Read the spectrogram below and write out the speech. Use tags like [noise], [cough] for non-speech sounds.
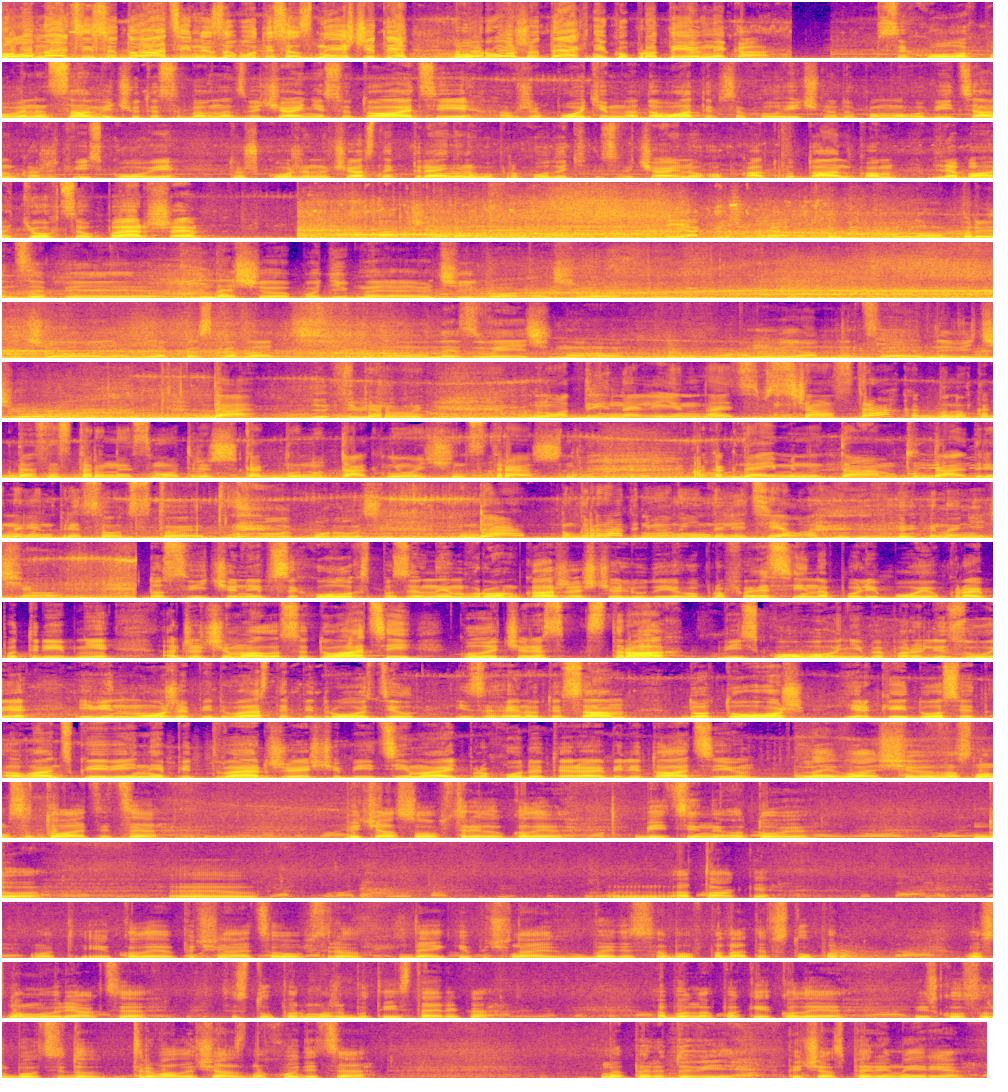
Головне в цій ситуації не забутися знищити ворожу техніку противника. Психолог повинен сам відчути себе в надзвичайній ситуації, а вже потім надавати психологічну допомогу бійцям, кажуть військові. Тож кожен учасник тренінгу проходить звичайну обкатку танком. Для багатьох це вперше. Перший раз. Як відчуття? Ну, в принципі, дещо подібне я й очікував, так що нічого, як, би сказати, ну, незвичного. Ну, я не це не відчув. Да, Які впервые Ну, адреналин. Знаете, Сначала страх, как бы, но когда со стороны смотришь, как бы, ну так, не очень страшно. А когда именно там, то да, адреналин присутствует. Ну, але впоралися. Да, ну граната немного не долетела, [laughs] но ничего. Досвідчений психолог з позивним гром каже, що люди його професії на полі бою вкрай потрібні, адже чимало ситуацій, коли через страх військового ніби паралізує, і він може підвести підрозділ і загинути сам. До того ж, гіркий досвід афганської війни підтверджує, що бійці мають проходити реабілітацію. Найважче в основному ситуації це під час обстрілів, коли бійці не готові до е, е, атаки. От, і коли починається обстріл, деякі починають вбитися або впадати в ступор. В основному реакція це ступор, може бути істерика. Або навпаки, коли військовослужбовці тривалий час знаходяться на передовій під час перемир'я,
